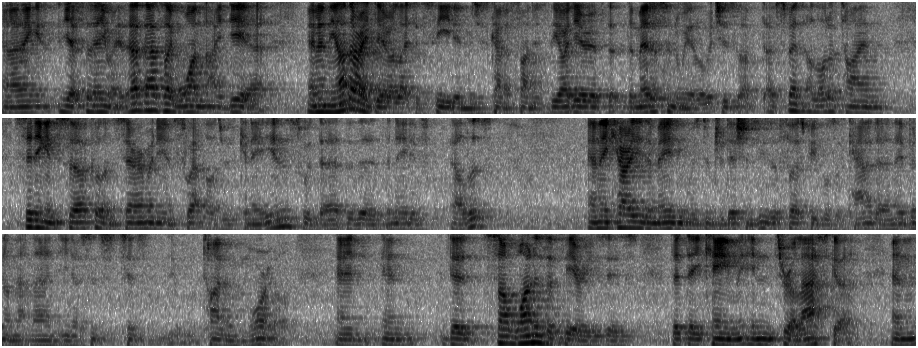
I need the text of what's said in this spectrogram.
And I think yeah. So anyway, that, that's like one idea. And then the other idea I like to seed in, which is kind of fun, is the idea of the, the medicine wheel, which is I've, I've spent a lot of time sitting in circle and ceremony and sweat lodge with Canadians, with the, the, the, the native elders. And they carry these amazing wisdom traditions. These are the first peoples of Canada, and they've been on that land, you know, since since time immemorial. And and the so one of the theories is that they came in through Alaska, and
